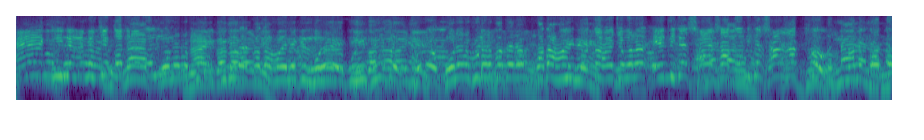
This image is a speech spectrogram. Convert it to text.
হ্যাঁ কি না আমি যে কথা কথা হয় নাকি মনে পনেরো ফুটের কথা কথা হয়নি কথা হয়েছে বলো এদিকে সাড়ে সাত এদিকে সাড়ে সাত তো না না কথা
